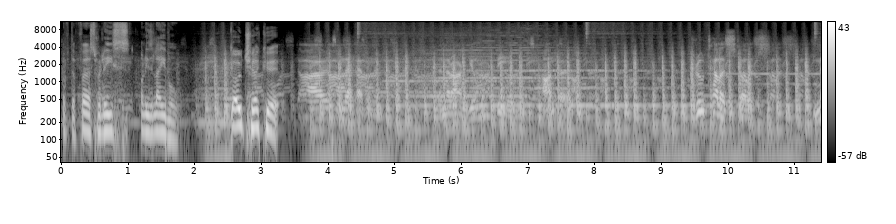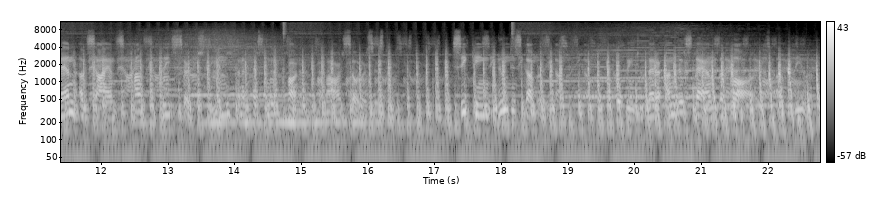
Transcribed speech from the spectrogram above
of the first release on his label. Go check it. Stars in the heavens than there are human beings on Earth. Through telescopes, men of science constantly search the infinitesimal corners of our solar system, seeking new discoveries, hoping to better understand the laws of the universe.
